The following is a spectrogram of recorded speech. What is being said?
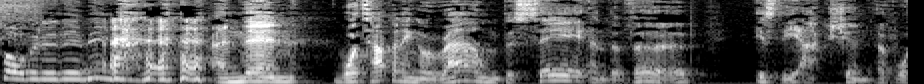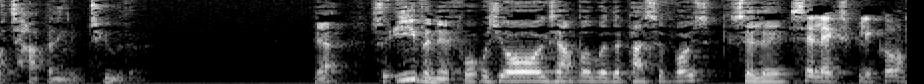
and then what's happening around the say and the verb is the action of what's happening to them. Yeah. So even if what was your example with the passive voice? Se le, Se le explicó.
